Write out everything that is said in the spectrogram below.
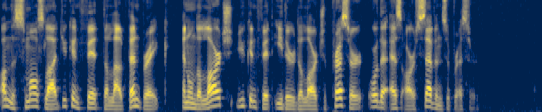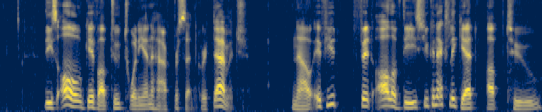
On the small slot, you can fit the loud vent brake, and on the large, you can fit either the large suppressor or the SR7 suppressor. These all give up to 20.5% crit damage. Now, if you fit all of these, you can actually get up to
